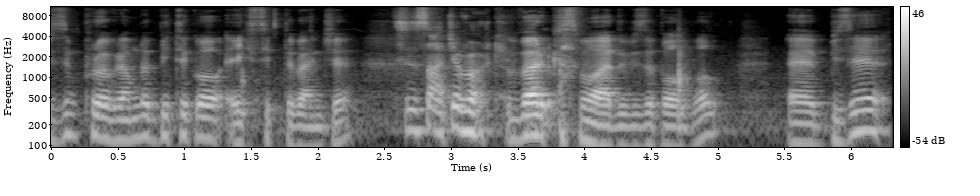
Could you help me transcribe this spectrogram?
Bizim programda bir tık o eksikti bence. Sizin sadece work. Work kısmı vardı bize bol bol. Ee, bize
